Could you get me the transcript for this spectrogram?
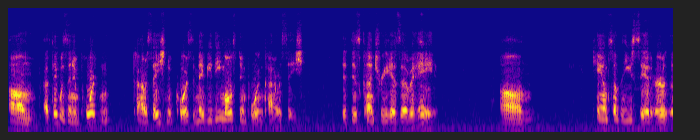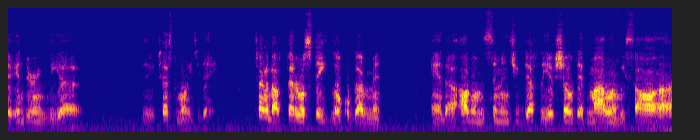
Um, I think it was an important conversation, of course, and maybe the most important conversation that this country has ever had. Um, Kamm, something you said earlier in during the uh, the testimony today, talking about federal, state, local government, and uh, Alderwoman Simmons, you definitely have showed that model, and we saw our,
